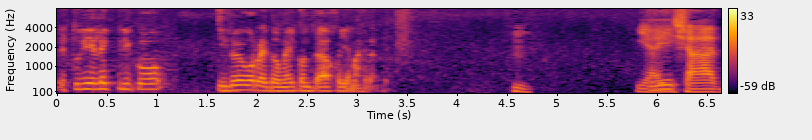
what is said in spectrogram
Estudié eléctrico y luego retomé el contrabajo ya más grande. Mm. Y ahí ya,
